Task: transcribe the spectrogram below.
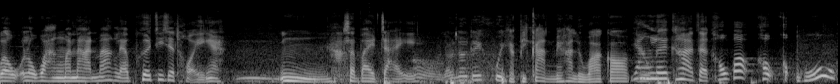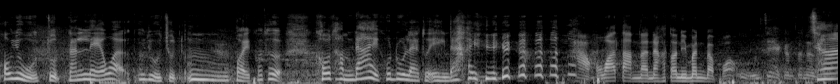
เราเราวางมานานมากแล้วเพื่อที่จะถอยไงอืมค่ะ สบายใจ โอ้แล้วเราได้คุยกับพี่กันไหมคะ หรือว่าก็ยังเลยค่ะ แต่เขาก็เขาเขาโอ้โหเขาอยู่จุดนั้นแล้วอะเขาอยู่จุดอืมปล่อยเขาเถอะเขาทำได้เขาดูแลตัวเองได้ ข่าวเขาว่าตามนั้นนะคะ ตอนนี้มันแบบว่าโอ้ยแจกกันสนั่น ใช่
